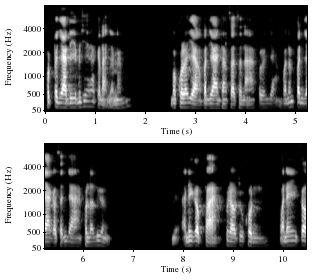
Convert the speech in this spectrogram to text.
พปัญญาดีไม่ใช่ลักษณะอย่างนั้นมาคนละอย่างปัญญาทางศาสนาคนละอย่างเพราะนั้นปัญญากับสัญญาคนละเรื่อง อันนี้ก็ฝากพวกเราทุกคนวันนี้ก็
